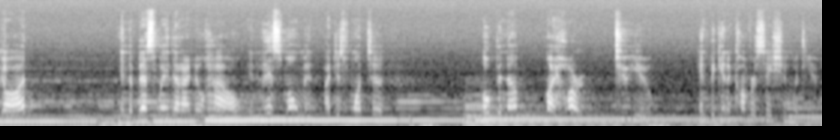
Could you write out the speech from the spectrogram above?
God, in the best way that I know how, in this moment, I just want to open up my heart and begin a conversation with you.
